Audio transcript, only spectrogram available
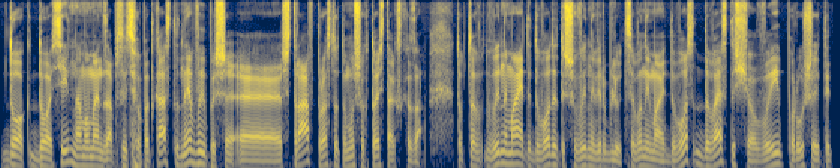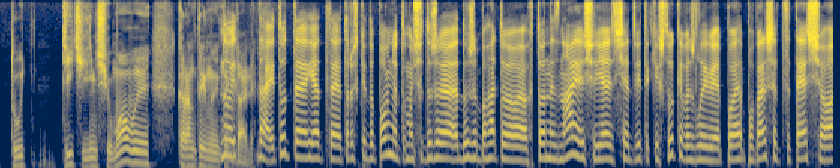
до, досі, на момент запису цього подкасту, не випише е, штраф просто тому, що хтось так сказав. Тобто, ви не маєте доводити, що ви не вірблюд. Це вони мають довести, що ви порушуєте ту, ті чи інші умови карантину і так і, далі. Да, і тут е, я те трошки доповню, тому що дуже дуже багато хто не знає, що є ще дві такі штуки важливі. По- По-перше, це те, що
